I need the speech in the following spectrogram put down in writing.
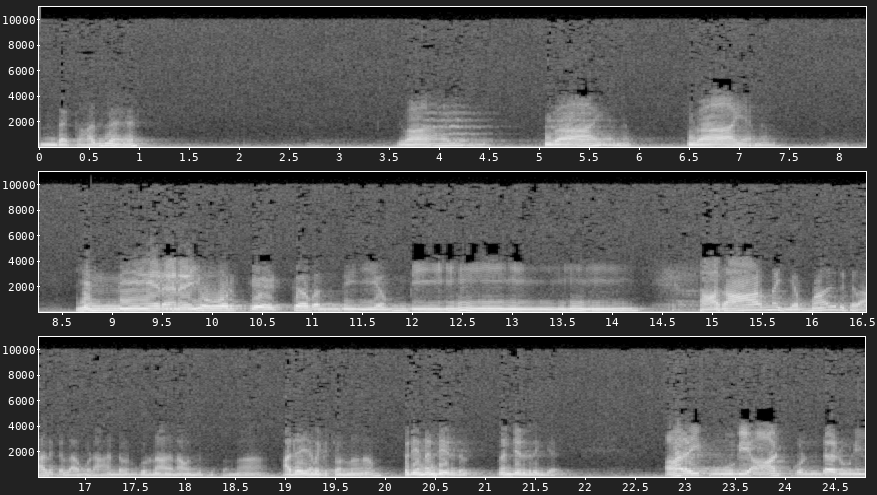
இந்த காதுல சிவாய சிவாயனம் சிவாய சிவாய நம. என் நேரனையோர் கேட்க வந்து எம்பி. சாதாரண எம்மாதிரி இருக்கிற ஆளுக்கெல்லாம் கூட ஆண்டவன் குருநாதன் நான் வந்து சொன்னான் சொன்னா. அதை எனக்கு சொன்னான் பெரிய நன்றி எழுதல் நன்றி எழுதலைங்க. அரை கூவி ஆட்கொண்டருளி.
